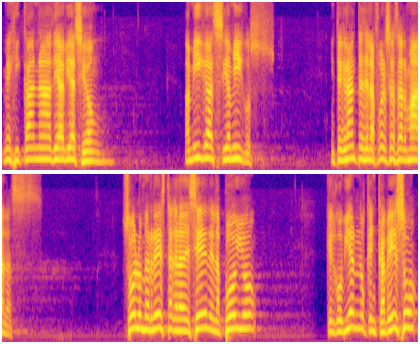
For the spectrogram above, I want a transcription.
mexicana de aviación. Amigas y amigos, integrantes de las Fuerzas Armadas, solo me resta agradecer el apoyo que el gobierno que encabezo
